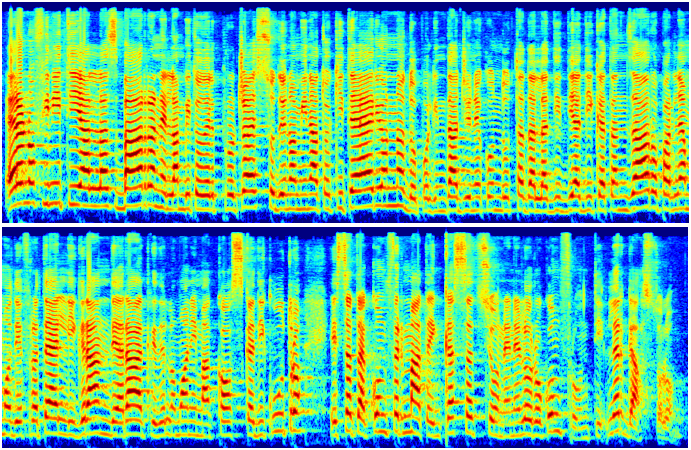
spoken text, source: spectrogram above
Erano finiti alla sbarra nell'ambito del processo denominato Chiterion. Dopo l'indagine condotta dalla DDA di Catanzaro, parliamo dei fratelli Grande Aracri dell'omonima Cosca di Cutro, è stata confermata in Cassazione nei loro confronti l'ergastolo.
